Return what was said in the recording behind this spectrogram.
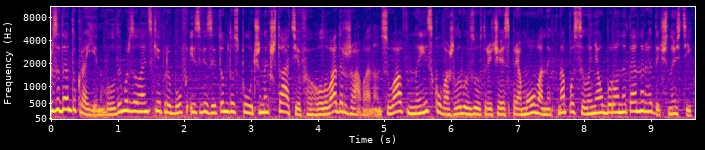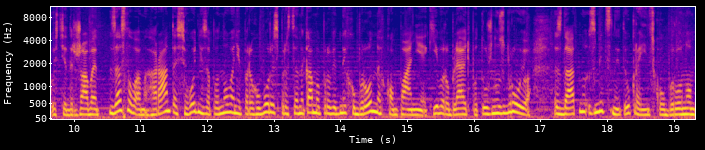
Президент України Володимир Зеленський прибув із візитом до Сполучених Штатів. Голова держави анонсував низку важливих зустрічей, спрямованих на посилення оборони та енергетичної стійкості держави. За словами гаранта, сьогодні заплановані переговори з представниками провідних оборонних компаній, які виробляють потужну зброю, здатну зміцнити українську оборону.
